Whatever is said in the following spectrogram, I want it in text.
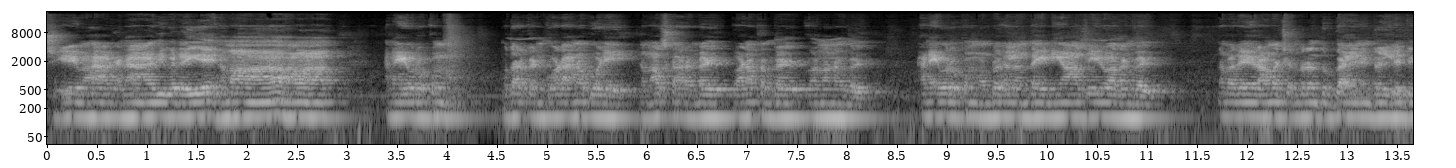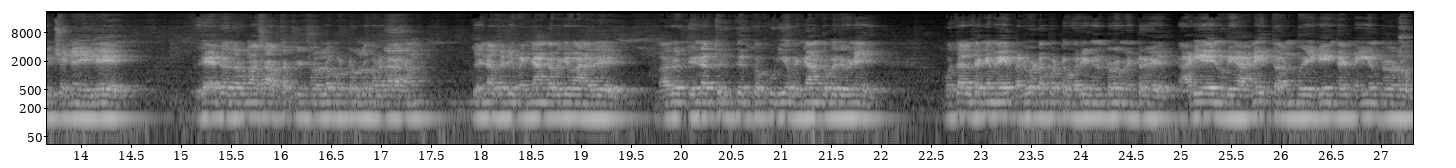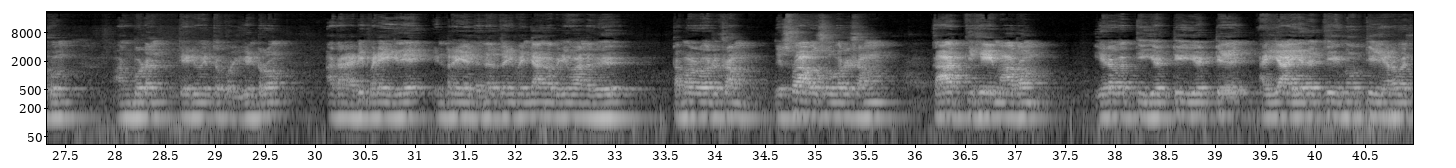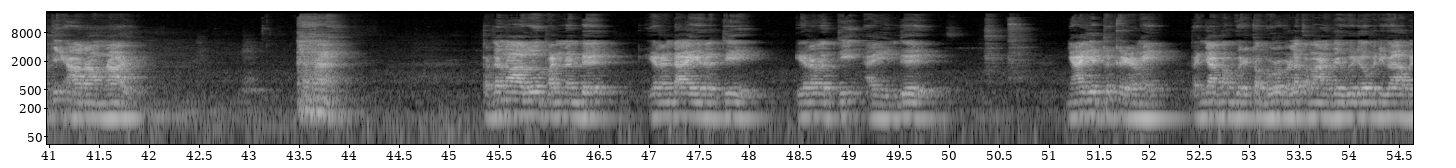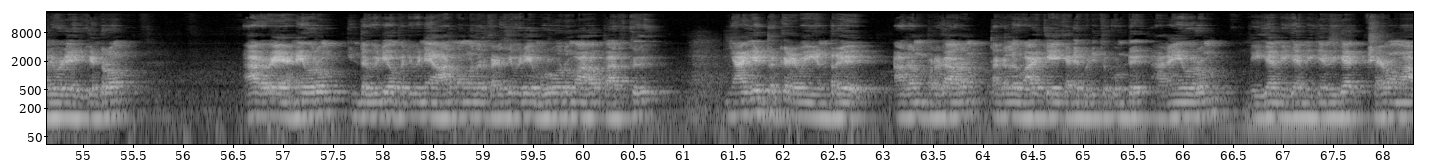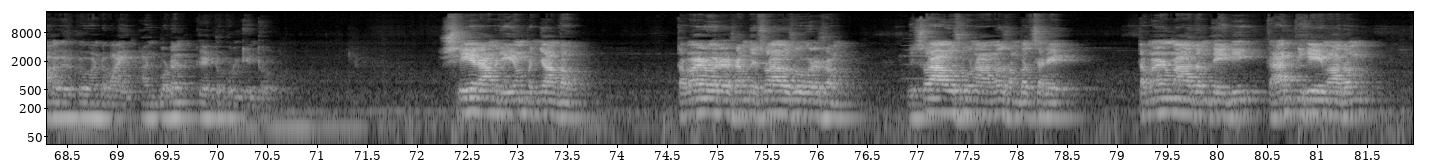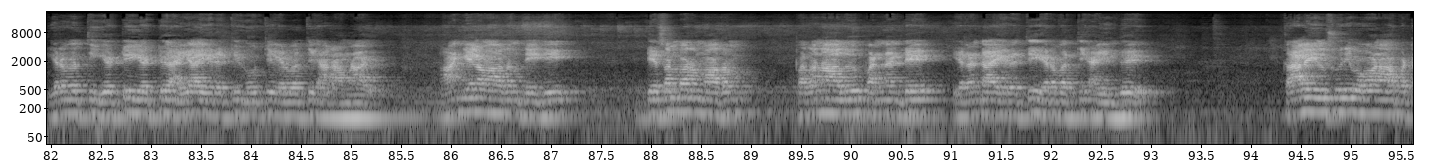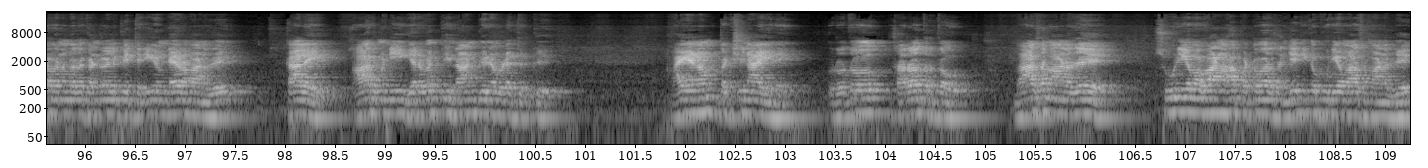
ஸ்ரீ மகாகணாதிபதியே நம. அனைவருக்கும் முதற்கண் கோடான கோடி நமஸ்காரங்கள் வணக்கங்கள் வந்தனங்கள். அனைவருக்கும் ஒன்றுகள் அந்த இனிய ஆசீர்வாதங்கள். நமது ராமச்சந்திரன் துர்காயன் என்ற யூடியூப் சென்னையிலே வேத தர்ம சாஸ்திரத்தில் சொல்லப்பட்டுள்ள பிரகாரம் தினசரி பஞ்சாங்க பதிவானது மறு தினத்திற்கு இருக்கக்கூடிய பஞ்சாங்க பதிவினை முதல் தினமே பதிவிடப்பட்டு வருகின்றோம் என்று அடியனுடைய அனைத்து அன்பு இதயங்கள் மெய்யன்றவர்களுக்கும் அன்புடன் தெரிவித்துக் கொள்கின்றோம். அதன் அடிப்படையிலே இன்றைய தினத்தை பஞ்சாங்க பிரிவானது தமிழ் வருஷம் விஸ்வாவசு வருஷம் கார்த்திகை மாதம் இருபத்தி எட்டு எட்டு ஐயாயிரத்தி நூற்றி இருபத்தி ஆறாம் நாள். பதினாலு பன்னெண்டு இரண்டாயிரத்தி இருபத்தி ஐந்து. ஞாயிற்றுக்கிழமை பஞ்சாங்கம் குறித்த முழு விளக்கமானது வீடியோ பதிவாக பதிவிட இருக்கின்றோம். ஆகவே அனைவரும் இந்த வீடியோ பதிவினை ஆரம்பம் முதல் கடைசி வீடியோ முழுவதுமாக பார்த்து ஞாயிற்றுக்கிழமை என்று அதன் பிரகாரம் தங்களது வாழ்க்கையை கடைபிடித்துக் கொண்டு அனைவரும் மிக மிக மிக மிக க்ஷேமமாக இருக்க வேண்டுமாய் அன்புடன் கேட்டுக்கொள்கின்றோம். ஸ்ரீராமஜெயம் பஞ்சாங்கம். தமிழ் வருஷம் விஸ்வாவசு வருஷம். விஸ்வாவசு நாம சம்பத்சரே. தமிழ் மாதம் தேதி கார்த்திகை மாதம் இருபத்தி எட்டு எட்டு ஐயாயிரத்தி நூற்றி எழுபத்தி ஆறாம் நாள். ஆங்கில மாதம் தேதி டிசம்பர் மாதம் பதினாலு பன்னெண்டு இரண்டாயிரத்தி இருபத்தி ஐந்து. காலையில் சூரிய பகவானாகப்பட்டவன் என்பது கண்களுக்கு தெரியும் நேரமானது. காலை ஆறு மணி இருபத்தி நான்கு நிமிடத்திற்கு. அயனம் தட்சிணாயினி. ருதோ சரோதோ மாதமானது சூரிய பகவானாகப்பட்டவர் சஞ்சரிக்கக்கூடிய மாதமானது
